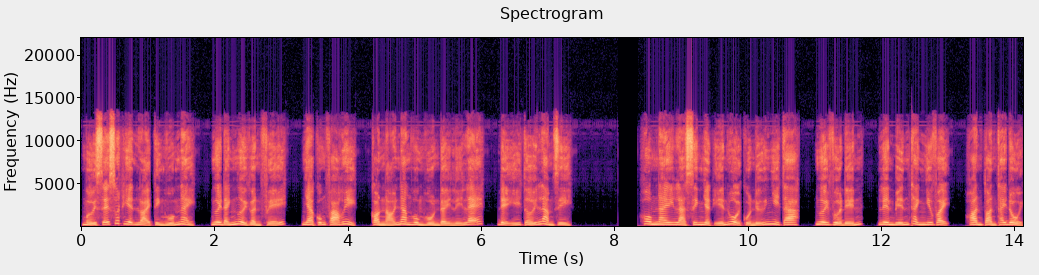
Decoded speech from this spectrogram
mới sẽ xuất hiện loại tình huống này, ngươi đánh người gần phế, nhà cũng phá hủy, còn nói năng hùng hồn đầy lý lẽ, để ý tới làm gì. Hôm nay là sinh nhật yến hội của nữ nhi ta, ngươi vừa đến, liền biến thành như vậy, hoàn toàn thay đổi,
